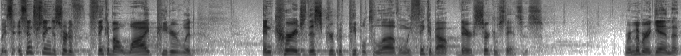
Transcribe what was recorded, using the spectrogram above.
it's interesting to sort of think about why Peter would encourage this group of people to love when we think about their circumstances. Remember again that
